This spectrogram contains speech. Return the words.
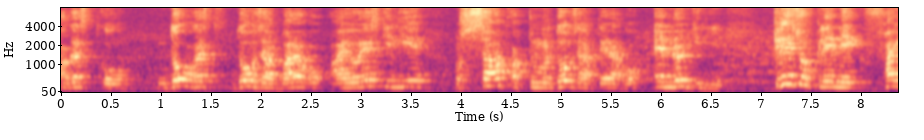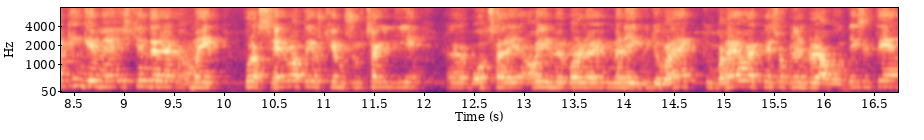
अगस्त को 2 अगस्त 2012 को आईओएस के लिए और 7 अक्टूबर 2013 को एंड्रॉइड के लिए। क्लेश ऑफ़ क्लेन एक फाइटिंग गेम है, इसके अंदर हमें एक पूरा शहर आते हैं, उसकी हम सुरक्षा के लिए बहुत सारे, अभी मेरे मैंने एक वीडियो बनाया बनाया हुआ है क्लेश ऑफ़ क्लेन पर आप देख सकते हैं।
